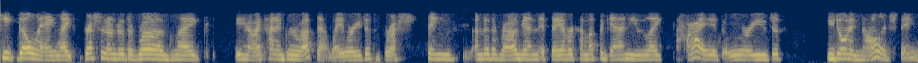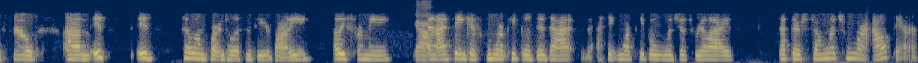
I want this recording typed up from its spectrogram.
keep going, like brush it under the rug, like, you know, I kind of grew up that way where you just brush things under the rug and if they ever come up again, you like hide or you just you don't acknowledge things. So um, it's it's so important to listen to your body, at least for me. Yeah. And I think if more people did that, I think more people would just realize that there's so much more out there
